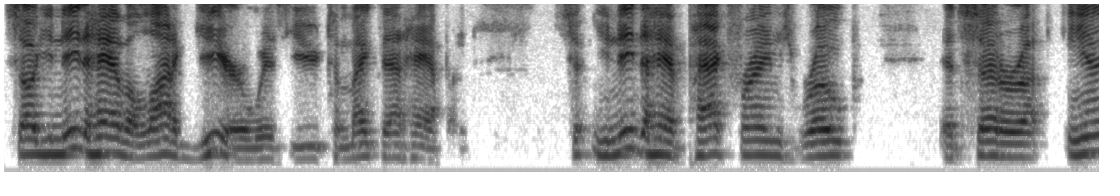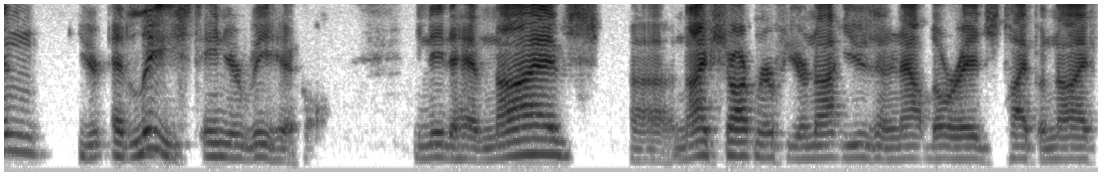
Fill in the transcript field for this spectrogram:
So you need to have a lot of gear with you to make that happen. So you need to have pack frames, rope, etc. in your, at least in your vehicle. You need to have knives, uh, knife sharpener if you're not using an outdoor edge type of knife,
